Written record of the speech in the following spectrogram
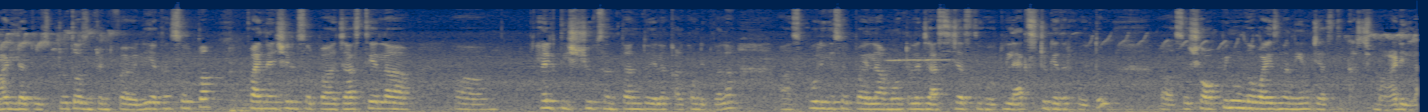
ಮಾಡಿಲ್ಲ ಟೂ ಟೂ ತೌಸಂಡ್ ಟ್ವೆಂಟಿ ಫೈವಲ್ಲಿ ಯಾಕಂದರೆ ಸ್ವಲ್ಪ ಫೈನಾನ್ಷಿಯಲ್ ಸ್ವಲ್ಪ ಜಾಸ್ತಿ ಎಲ್ಲ ಹೆಲ್ತ್ ಇಶ್ಯೂಸ್ ಅಂತಂದು ಎಲ್ಲ ಕಳ್ಕೊಂಡಿದ್ವಲ್ಲ ಸ್ಕೂಲಿಗೆ ಸ್ವಲ್ಪ ಎಲ್ಲ ಅಮೌಂಟ್ ಎಲ್ಲ ಜಾಸ್ತಿ ಜಾಸ್ತಿ ಹೋಯಿತು ಲ್ಯಾಕ್ಸ್ ಟುಗೆದರ್ ಹೋಯಿತು. ಸೊ ಶಾಪಿಂಗ್ ವೈಸ್ ನಾನು ಏನು ಜಾಸ್ತಿ ಖರ್ಚು ಮಾಡಿಲ್ಲ.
